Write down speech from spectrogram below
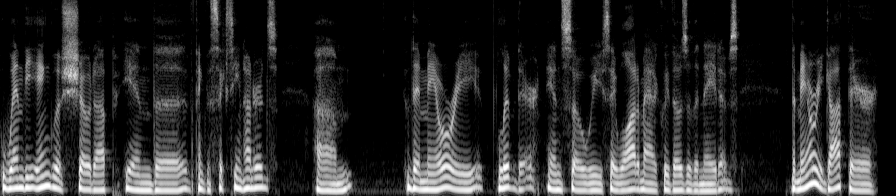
When the English showed up in the, I think the 1600s, um, the Maori lived there, and so we say, well, automatically those are the natives. The Maori got there,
